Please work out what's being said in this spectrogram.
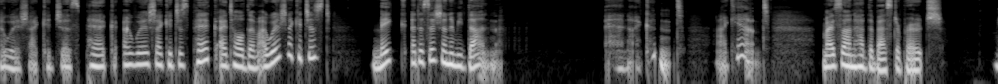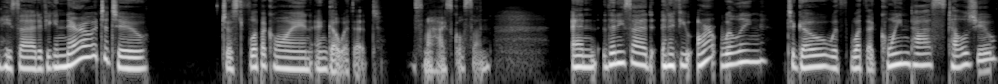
I wish I could just pick. I wish I could just pick. I told them, I wish I could just make a decision and be done. And I couldn't. I can't. My son had the best approach. He said, if you can narrow it to two, just flip a coin and go with it. This is my high school son. And then he said, and if you aren't willing to go with what the coin toss tells you,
